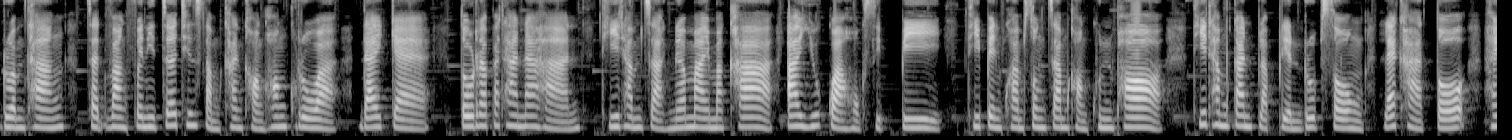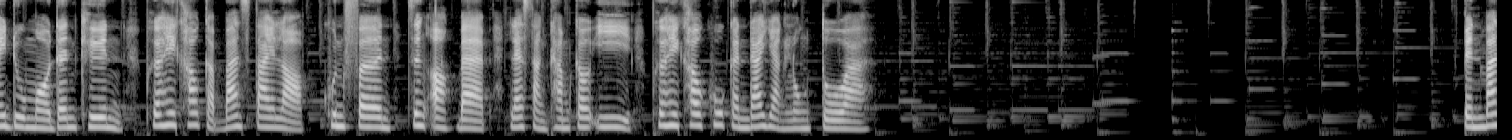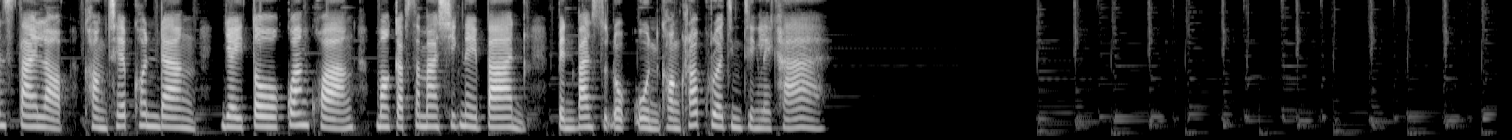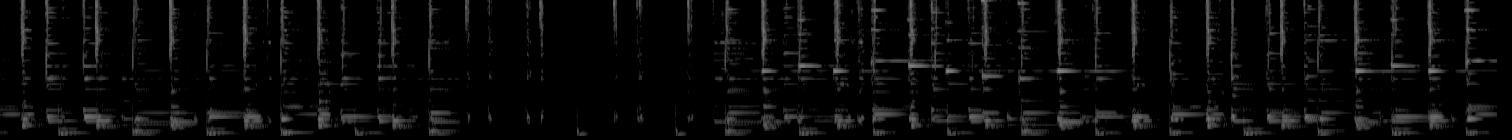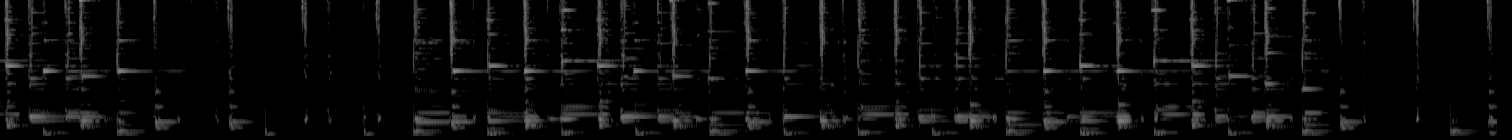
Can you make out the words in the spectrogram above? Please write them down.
รวมทั้งจัดวางเฟอร์นิเจอร์ชิ้นสำคัญของห้องครัว ได้แก่ โต๊ะรับประทานอาหารที่ทำจากเนื้อไม้มะค่า อายุกว่า 60 ปี ที่เป็นความทรงจำของคุณพ่อ ที่ทำการปรับเปลี่ยนรูปทรง และขาโต๊ะให้ดูโมเดิร์นขึ้น เพื่อให้เข้ากับบ้านสไตล์หลอบคุณเฟิร์นจึงออกแบบและสั่งทำเก้าอี้ เพื่อให้เข้าคู่กันได้อย่างลงตัว เป็นบ้านสไตล์หลอบของเชฟคนดัง ใหญ่โตกว้างขวางเหมาะกับสมาชิกในบ้าน เป็นบ้านสุดอบอุ่นของครอบครัวจริง ๆ เลยค่ะ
